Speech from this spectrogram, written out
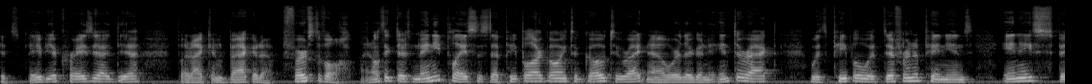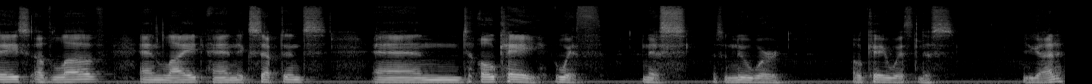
it's maybe a crazy idea, but I can back it up. First of all, I don't think there's many places that people are going to go to right now where they're going to interact with people with different opinions in a space of love and light and acceptance and okay withness. That's a new word. Okay withness. You got it?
